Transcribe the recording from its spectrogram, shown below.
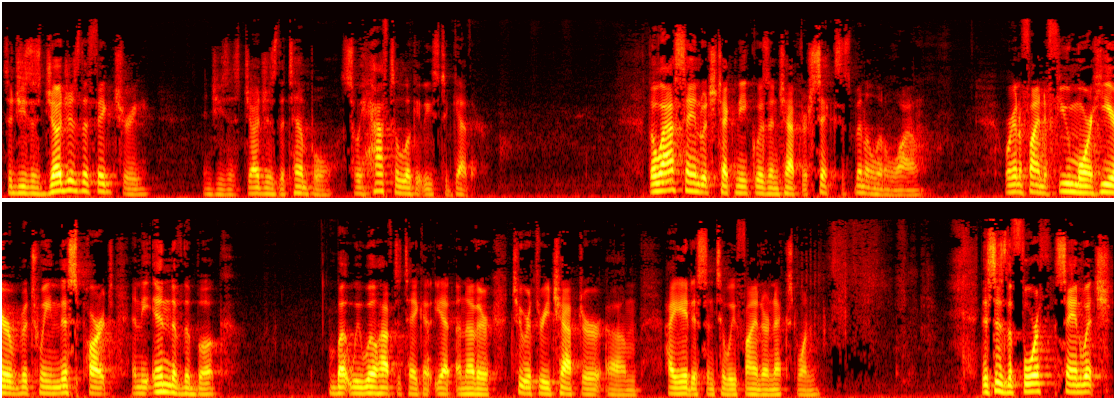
So Jesus judges the fig tree and Jesus judges the temple. So we have to look at these together. The last sandwich technique was in chapter 6. It's been a little while. We're going to find a few more here between this part and the end of the book but we will have to take yet another two or three chapter um, hiatus until we find our next one. This is the fourth sandwich,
